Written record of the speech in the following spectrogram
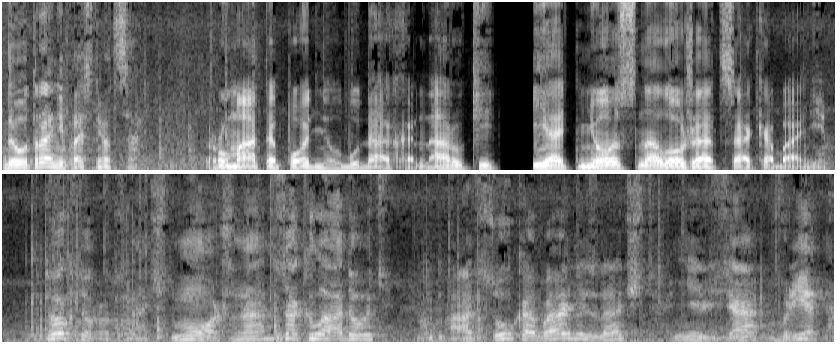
До утра не проснется. Румата поднял Будаха на руки и отнес на ложе отца Кабани. Доктору, значит, можно закладывать. А отцу кабани, значит, нельзя вредно.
